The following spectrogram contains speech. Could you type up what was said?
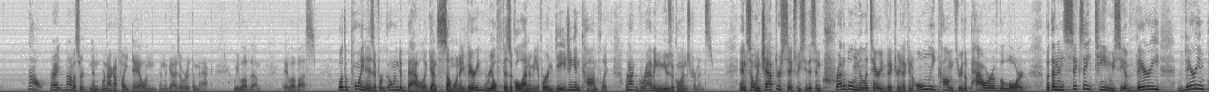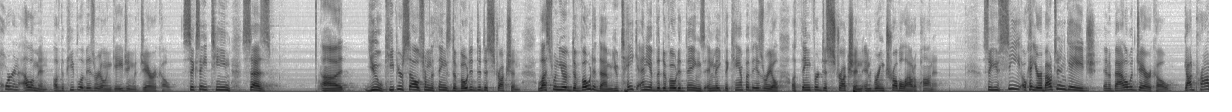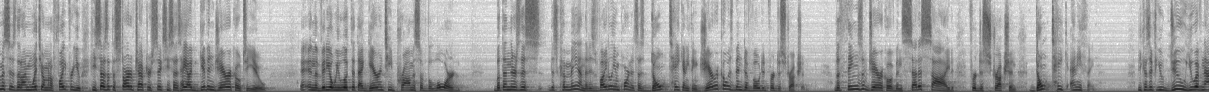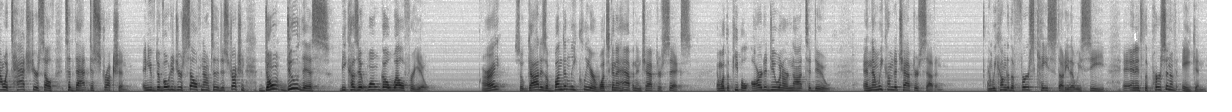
No, right? None of us are, and we're not going to fight Dale and, and the guys over at the Mac. We love them. They love us. But the point is, if we're going to battle against someone, a very real physical enemy, if we're engaging in conflict, we're not grabbing musical instruments. And so in chapter 6, we see this incredible military victory that can only come through the power of the Lord. But then in 618, we see a very, very important element of the people of Israel engaging with Jericho. 618 says, uh, You keep yourselves from the things devoted to destruction, lest when you have devoted them, you take any of the devoted things and make the camp of Israel a thing for destruction and bring trouble out upon it. So you see, okay, you're about to engage in a battle with Jericho. God promises that I'm with you, I'm going to fight for you. He says at the start of chapter 6, He says, Hey, I've given Jericho to you. In the video, we looked at that guaranteed promise of the Lord. But then there's this, this command that is vitally important. It says, Don't take anything. Jericho has been devoted for destruction. The things of Jericho have been set aside for destruction. Don't take anything. Because if you do, you have now attached yourself to that destruction. And you've devoted yourself now to the destruction. Don't do this because it won't go well for you. All right? So God is abundantly clear what's going to happen in chapter 6 and what the people are to do and are not to do. And then we come to chapter 7. And we come to the first case study that we see, and it's the person of Achan.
